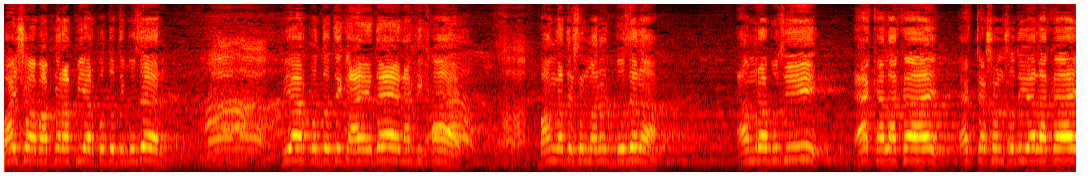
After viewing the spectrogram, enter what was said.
ভাই সব আপনারা পিয়ার পদ্ধতি বুঝেন? পিয়ার পদ্ধতি গায়ে দেয় নাকি খায়? বাংলাদেশের মানুষ বোঝে না। আমরা বুঝি এক এলাকায়, একটা সংসদীয় এলাকায়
